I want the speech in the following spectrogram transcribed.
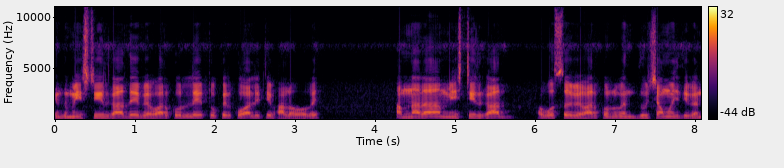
কিন্তু মিষ্টির গাদে ব্যবহার করলে টোপের কোয়ালিটি ভালো হবে। আপনারা মিষ্টির গাদ অবশ্যই ব্যবহার করবেন, দু চামচ দিবেন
